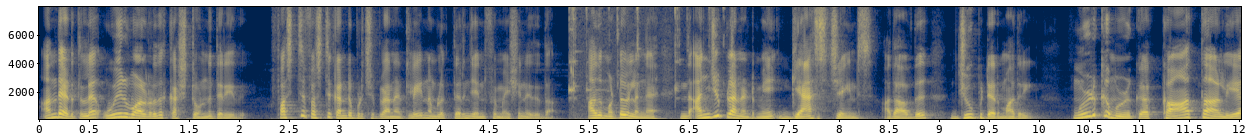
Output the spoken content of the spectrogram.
அந்த இடத்துல உயிர் வாழ்றது கஷ்டம்னு தெரியுது. ஃபஸ்ட்டு ஃபஸ்ட்டு கண்டுபிடிச்ச பிளானட்லேயே நம்மளுக்கு தெரிஞ்ச இன்ஃபர்மேஷன் இதுதான். அது மட்டும் இல்லைங்க இந்த அஞ்சு பிளானட்டுமே கேஸ் செயின்ஸ் அதாவது ஜூபிட்டர் மாதிரி. முழுக்க முழுக்க காத்தாலேயே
